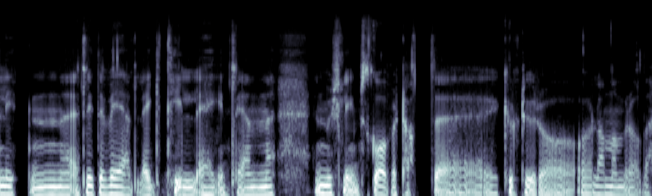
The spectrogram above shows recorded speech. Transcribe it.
liten, et lite vedlegg til egentlig en, en muslimsk overtatt eh, kultur og, og, landområde.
